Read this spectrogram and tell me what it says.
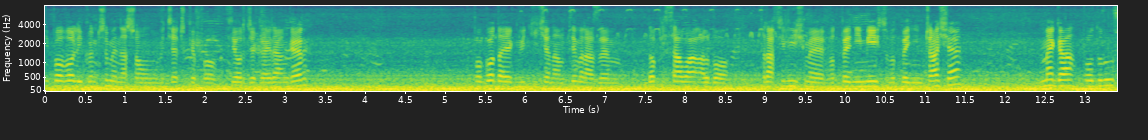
I powoli kończymy naszą wycieczkę po fiordzie Geiranger. Pogoda, jak widzicie, nam tym razem dopisała albo trafiliśmy w odpowiednim miejscu w odpowiednim czasie. Mega podróż,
